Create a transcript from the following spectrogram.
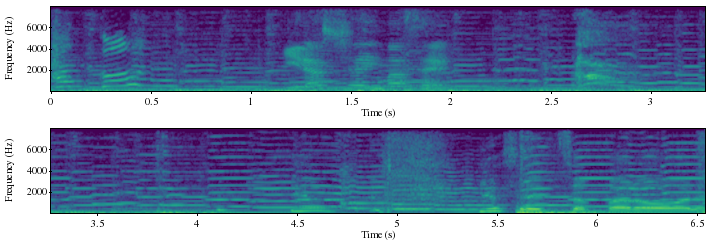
発行いらっしゃいませ Io, io senza parole.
